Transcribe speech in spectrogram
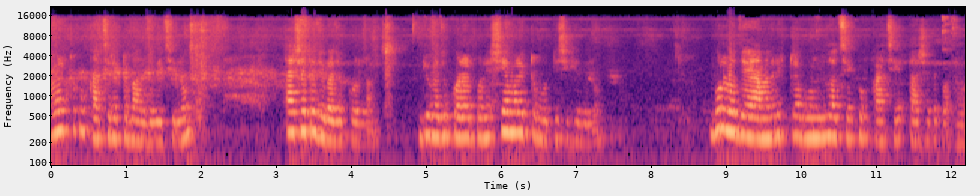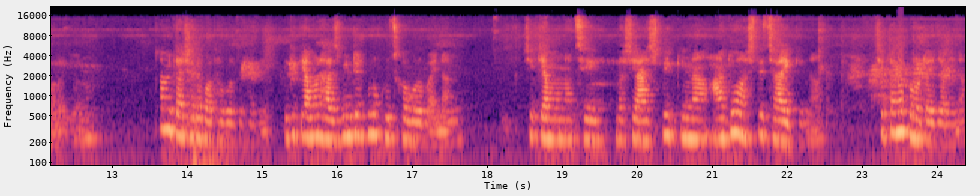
আমার একটা খুব কাছের একটা বান্ধবী ছিল, তার সাথে যোগাযোগ করলাম। যোগাযোগ করার পরে সে আমার একটা বুদ্ধি শিখে দিল। বলল যে আমাদের একটা বন্ধু আছে খুব কাছে, তার সাথে কথা বলার জন্য। আমি তার সাথে কথা বলতে থাকি। এদিকে আমার হাজবেন্ডের কোনো খোঁজখবরও পাই না আমি। সে কেমন আছে বা সে আসবে কি না আদৌ আসতে চায় কি না সেটা আমি কোনোটাই জানি না।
